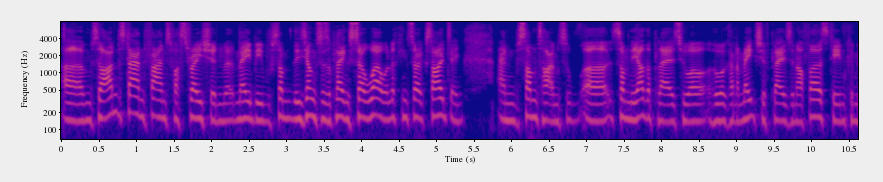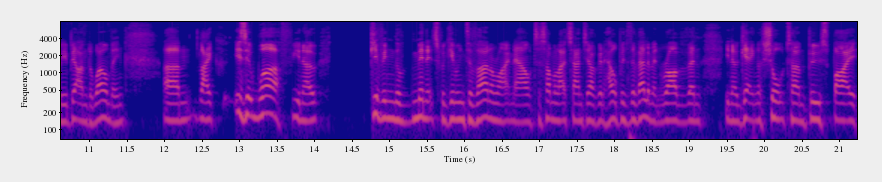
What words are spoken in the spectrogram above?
Um, so I understand fans' frustration that maybe some these youngsters are playing so well and looking so exciting, and sometimes uh, some of the other players who are who are kind of makeshift players in our first team can be a bit underwhelming. Um, like, is it worth you know giving the minutes we're giving to Werner right now to someone like Santiago and help his development rather than, you know, getting a short term boost by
